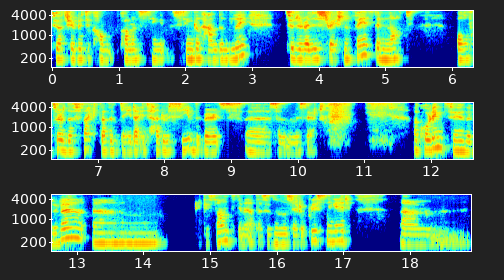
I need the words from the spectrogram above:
to attribute the com comments single-handedly to the registration phase did not alter the fact that the data it had received were uh, pseudonymized. According to the um, ikke sant? De mener at jeg skal pseudonymiserte opplysninger. Um,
